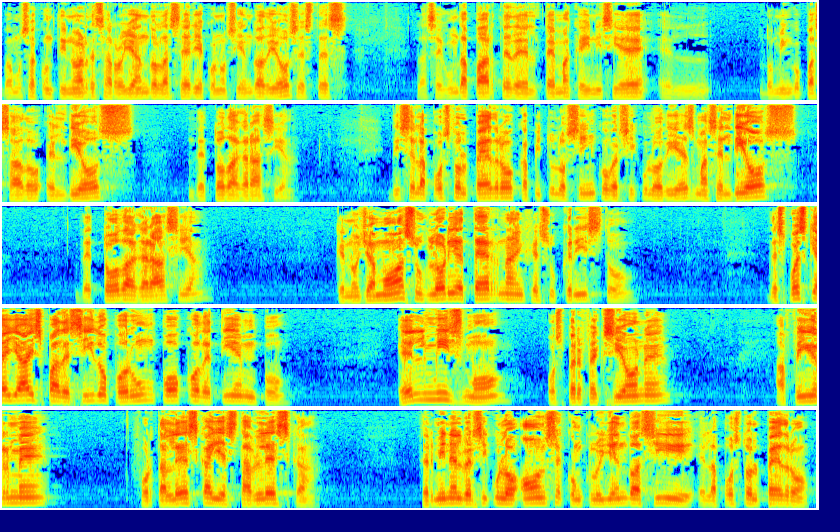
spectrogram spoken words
Vamos a continuar desarrollando la serie Conociendo a Dios. Esta es la segunda parte del tema que inicié el domingo pasado, el Dios de toda gracia. Dice el apóstol Pedro, capítulo 5, versículo 10, mas el Dios de toda gracia, que nos llamó a su gloria eterna en Jesucristo, después que hayáis padecido por un poco de tiempo, Él mismo os perfeccione, afirme, fortalezca y establezca. Termina el versículo 11 concluyendo así el apóstol Pedro,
